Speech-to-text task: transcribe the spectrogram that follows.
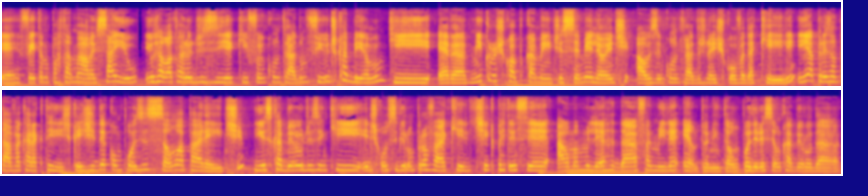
é, feita no porta-malas saiu e o relatório dizia que foi encontrado um fio de cabelo que era microscopicamente semelhante aos encontrados na escova da Kaylee e apresentava características de decomposição aparente. E esse cabelo dizem que eles conseguiram provar que ele tinha que pertencer a uma mulher da família Anthony. Então poderia ser um cabelo da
